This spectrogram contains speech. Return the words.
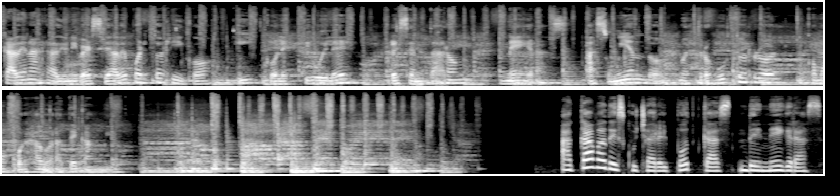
Cadena Radio Universidad de Puerto Rico y Colectivo ILE presentaron Negras, asumiendo nuestro justo rol como forjadoras de cambio. Acaba de escuchar el podcast de Negras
